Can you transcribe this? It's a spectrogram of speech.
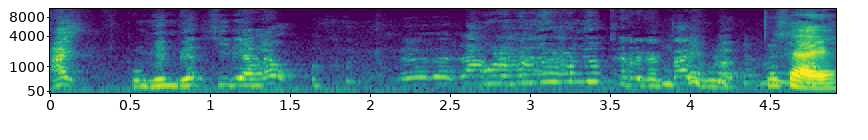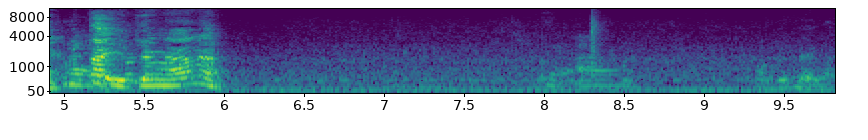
ไอ้ผมเห็นเบ็ดสีแดงแล้วเออเออเล่ากูเลยมันยุ่งมันยุ่งกันใต้กูเลยผู้ใส่มันใต้อีกเพียงนั้นน่ะ เอา เอาถึงไหนวะ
